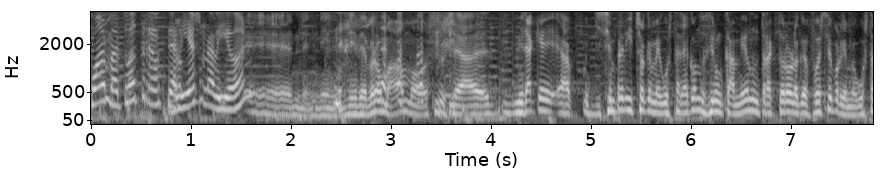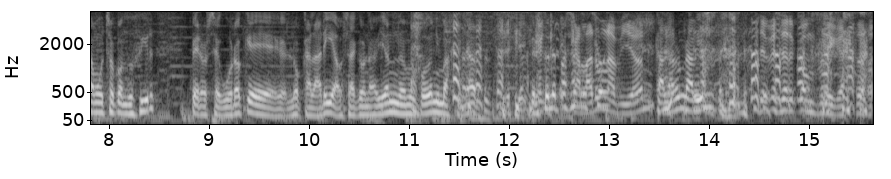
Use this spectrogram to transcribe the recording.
Juanma, ¿tú aterrizarías un avión? Eh, ni, ni- ni de broma, vamos. O sea, mira que ah, siempre he dicho que me gustaría conducir un camión, un tractor o lo que fuese, porque me gusta mucho conducir, pero seguro que lo calaría. O sea, que un avión no me puedo ni imaginar. Pero esto le pasa ¿Calar mucho- un avión? Calar un avión. Debe ser complicado.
